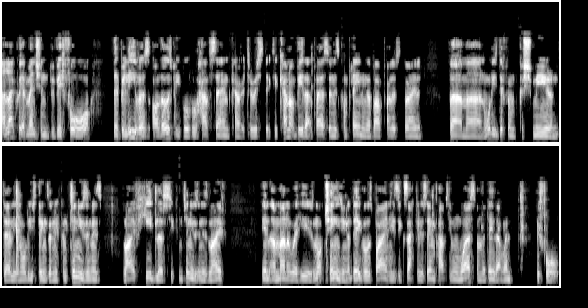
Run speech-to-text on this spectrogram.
And like we have mentioned before, the believers are those people who have certain characteristics. It cannot be that a person is complaining about Palestine and Burma and all these different Kashmir and Delhi and all these things and he continues in his life heedless. He continues in his life in a manner where he is not changing. A day goes by and he's exactly the same, perhaps even worse than the day that went before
